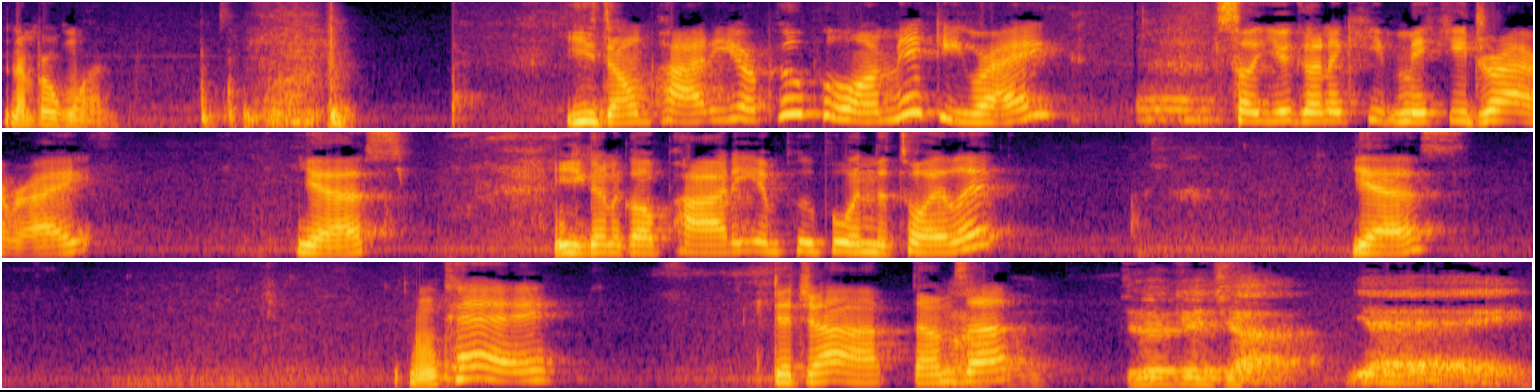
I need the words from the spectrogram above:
number one. You don't potty or poo poo on Mickey, right? So you're gonna keep Mickey dry, right? Yes. And you're gonna go potty and poo poo in the toilet? Yes. Okay. Good job. Thumbs up. Do a good job. Yay.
